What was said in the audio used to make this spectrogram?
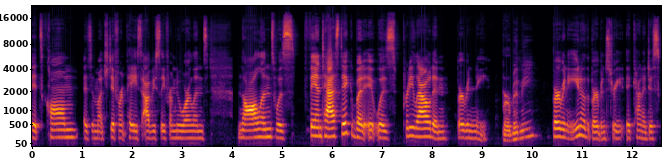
It's calm. It's a much different pace, obviously, from New Orleans. New Orleans was fantastic, but it was pretty loud and bourbony. Bourbony? Bourbony, you know the Bourbon Street. It kind of just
